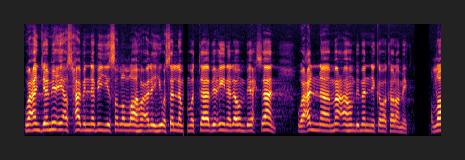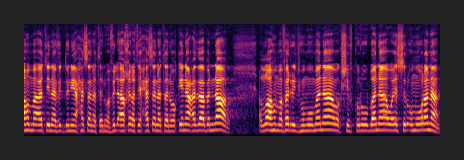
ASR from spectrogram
وعن جميع أصحاب النبي صلى الله عليه وسلم والتابعين لهم بإحسان وعنا معهم بمنك وكرمك. اللهم آتنا في الدنيا حسنة وفي الآخرة حسنة وقنا عذاب النار. اللهم فرج همومنا واكشف كروبنا ويسر أمورنا.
